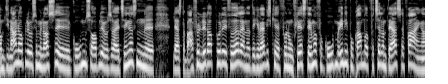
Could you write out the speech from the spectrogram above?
om din egen oplevelse, men også øh, gruppens oplevelse. Og jeg tænker sådan, øh, lad os da bare følge lidt op på det i Fæderlandet. Det kan være, at vi skal få nogle flere stemmer fra gruppen ind i programmet og fortælle om deres erfaringer,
